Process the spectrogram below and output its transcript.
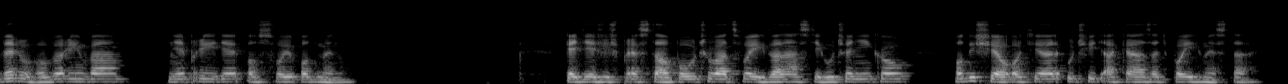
veru hovorím vám, nepríde o svoju odmenu. Keď Ježiš prestal poučovať svojich dvanástich učeníkov, odišiel odtiaľ učiť a kázať po ich mestách.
